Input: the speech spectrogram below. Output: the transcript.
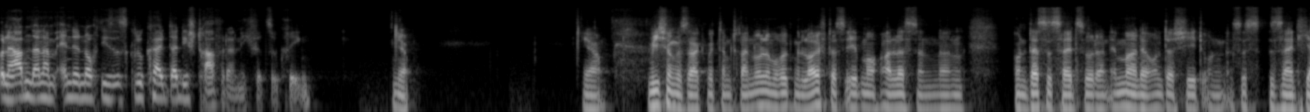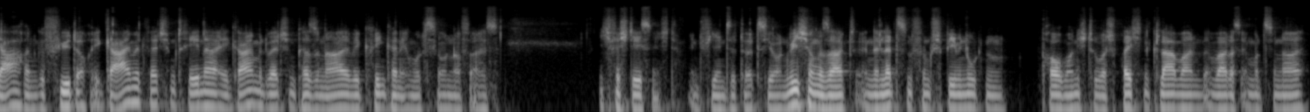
und haben dann am Ende noch dieses Glück halt, da die Strafe dann nicht für zu kriegen. Ja. Ja, wie schon gesagt, mit dem 3-0 im Rücken läuft das eben auch alles. Und dann und das ist halt so dann immer der Unterschied. Und es ist seit Jahren gefühlt auch egal mit welchem Trainer, egal mit welchem Personal, wir kriegen keine Emotionen aufs Eis. Ich verstehe es nicht in vielen Situationen. Wie schon gesagt, in den letzten fünf Spielminuten brauchen wir nicht drüber sprechen. Klar war, war das emotional.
